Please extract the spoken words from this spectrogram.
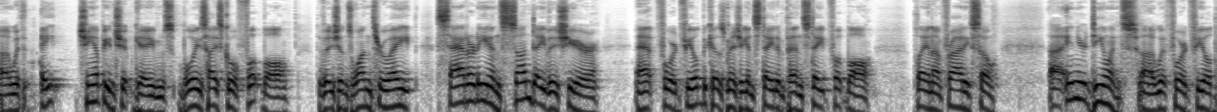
uh, with eight championship games, boys high school football, divisions one through eight, Saturday and Sunday this year at Ford Field because Michigan State and Penn State football playing on Friday. So, uh, in your dealings uh, with Ford Field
